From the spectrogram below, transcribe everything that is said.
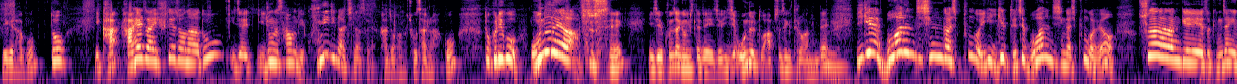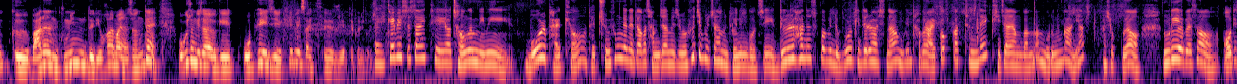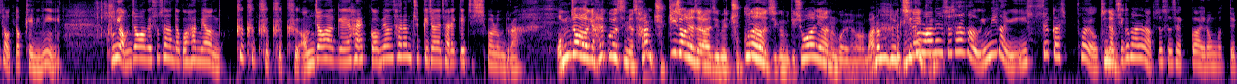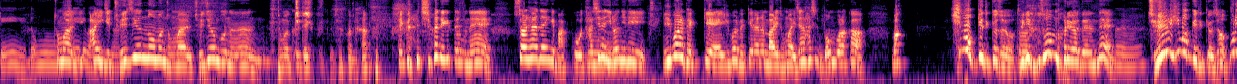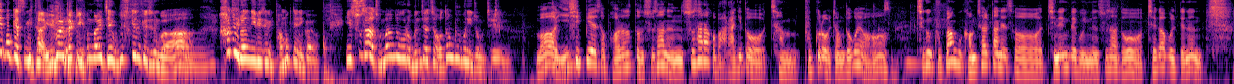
얘기를 하고 또 이 가해자의 휴대전화도 이제 이중사 사망 뒤에 9일이나 지나서야 가져가서 조사를 하고 또 그리고 오늘에야 압수수색 이제 군사경찰대 이제 이제 오늘 또 압수수색이 들어갔는데 음. 이게 뭐 하는 짓인가 싶은 거 이게 이게 대체 뭐 하는 짓인가 싶은 거예요. 수사 단계에서 굉장히 그 많은 국민들이 화가 많이 나셨는데 오기정 기자 여기 5페이지에 KBS 사이트 루앱 댓글 읽어주세요. 네, KBS 사이트에요. 정은님이 뭘 밝혀 대충 흉내 내다가 잠잠해지면 흐지부지하면 되는 거지. 늘 하는 수법인데 뭘 기대를 하시나? 우린 답을 알 것 같은데 기자 양반만 모르는 거 아니야? 하셨고요. 루리앱에서 어디서 어떻게 님이 군이 엄정하게 수사한다고 하면 크크크크크 엄정하게 할 거면 사람 죽기 전에 잘했겠지 씨발놈들아. 엄정하게 할 거였으면 사람 죽기 전에 잘하지 왜 죽고 나서 지금 이렇게 쇼하냐 하는 거예요. 많은 분들이 굉장히 지금 비- 하는 수사가 의미가 이- 있을까 싶어요. 그 진짜- 지금 하는 압수수색과 이런 것들이 너무 정말 이, 아니 이게 많지만. 죄 지은 놈은 정말 죄 지은 분은 정말 그 대, 죄송합니다 대가를 치러야 되기 때문에 수사를 해야 되는 게 맞고 다시는 음. 이런 일이 일벌백계 일벌백계라는 말이 정말 이제는 사실 너무 뭐랄까 막 힘없게 느껴져요. 되게 무서운 말이어야 되는데 네. 제일 힘없게 느껴져. 뿌리 뽑겠습니다. 일벌백계 이런 말이 제일 우습게 느껴지는 거야. 음. 하도 이런 일이 지금 반복되니까요. 이 수사 전반적으로 문제가 참 어떤 부분이 좀 제일 뭐 20비에서 벌어졌던 수사는 수사라고 말하기도 참 부끄러울 정도고요. 지금 국방부 검찰단에서 진행되고 있는 수사도 제가 볼 때는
